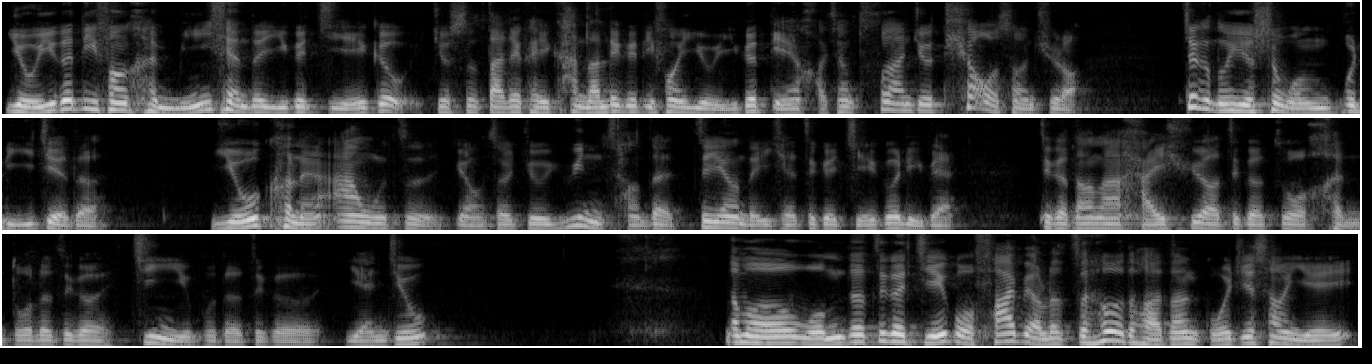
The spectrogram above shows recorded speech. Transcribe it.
有一个地方很明显的一个结构，就是大家可以看到那个地方有一个点，好像突然就跳上去了。这个东西是我们不理解的，有可能暗物质，比方说就蕴藏在这样的一些这个结构里边。这个当然还需要这个做很多的这个进一步的这个研究。那么我们的这个结果发表了之后的话，当然国际上也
